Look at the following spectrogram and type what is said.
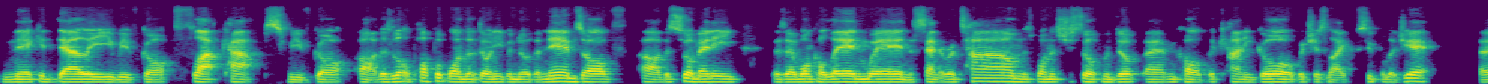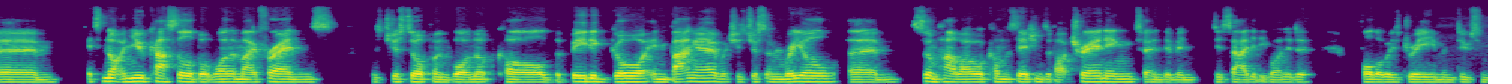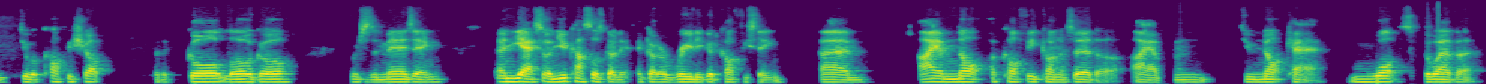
Naked Deli. We've got Flat Caps. We've got oh, there's a little pop up one that I don't even know the names of. Oh, there's so many. There's a one called Laneway in the center of town. There's one that's just opened up um, called the Canny Goat, which is like super legit. Um, it's not in Newcastle, but one of my friends has just opened one up called the Beaded Goat in Bangor, which is just unreal. Um, somehow our conversations about training turned him and decided he wanted to follow his dream and do some do a coffee shop with a goat logo, which is amazing. And yeah, so Newcastle's got a, got a really good coffee scene. Um, I am not a coffee connoisseur though. I am do not care whatsoever.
